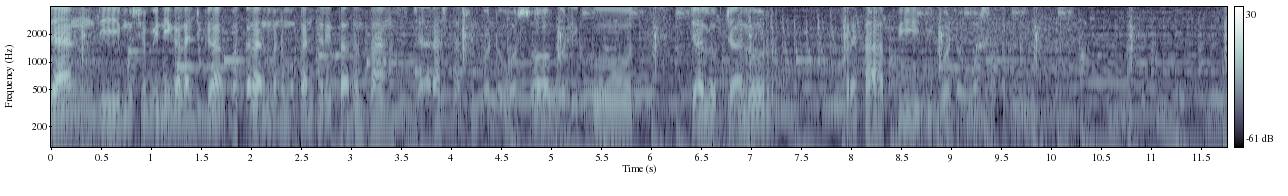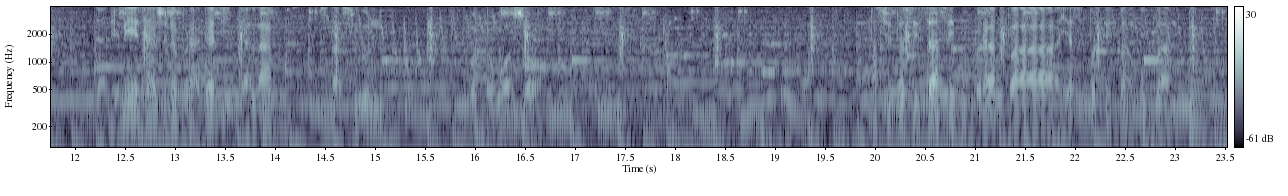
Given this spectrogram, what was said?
Dan di museum ini kalian juga bakalan menemukan cerita tentang sejarah stasiun Bondowoso berikut jalur-jalur kereta api di Bondowoso teman-teman. Dan ini saya sudah berada di dalam stasiun Bondowoso. Masih tersisa sih beberapa ya seperti bangku-bangku.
